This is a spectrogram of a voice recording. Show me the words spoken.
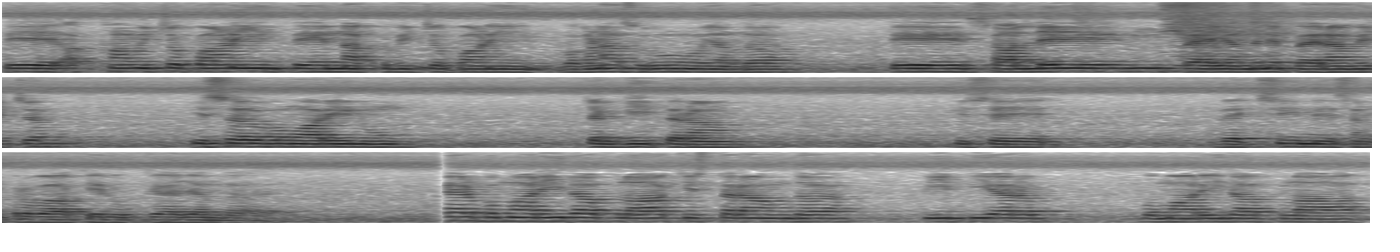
ਤੇ ਅੱਖਾਂ ਵਿੱਚੋਂ ਪਾਣੀ ਤੇ ਨੱਕ ਵਿੱਚੋਂ ਪਾਣੀ ਵਗਣਾ ਸ਼ੁਰੂ ਹੋ ਜਾਂਦਾ ਤੇ ਸਾਲੇ ਵੀ ਪੈ ਜਾਂਦੇ ਨੇ ਪੈਰਾਂ ਵਿੱਚ। ਇਸ ਬਿਮਾਰੀ ਨੂੰ ਚੰਗੀ ਤਰ੍ਹਾਂ ਕਿਸੇ ਵੈਕਸੀਨੇਸ਼ਨ ਕਰਵਾ ਕੇ ਰੋਕਿਆ ਜਾਂਦਾ ਹੈ। ਪੀਪੀਆਰ ਬਿਮਾਰੀ ਦਾ ਫੈਲਾਅ ਕਿਸ ਤਰ੍ਹਾਂ ਹੁੰਦਾ? ਪੀਪੀਆਰ ਬਿਮਾਰੀ ਦਾ ਫੈਲਾਅ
